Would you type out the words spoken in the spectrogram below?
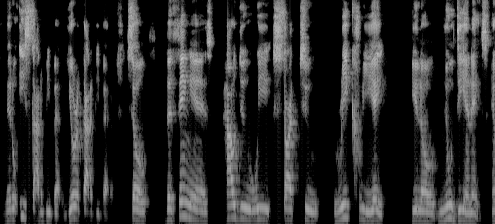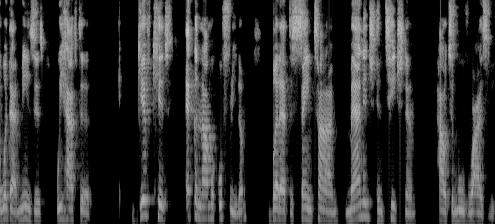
The Middle East got to be better. Europe got to be better. So the thing is, how do we start to recreate, you know, new DNAs? And what that means is we have to give kids economical freedom, but at the same time, manage and teach them how to move wisely.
